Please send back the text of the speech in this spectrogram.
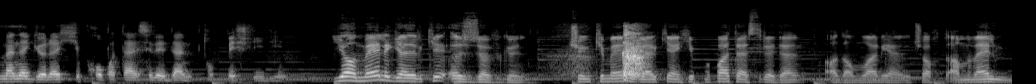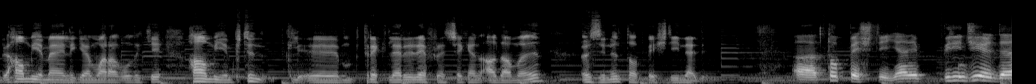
mənə görə hip-hopa təsir edən top 5-lik deyim? Yo, mənə elə gəlir ki, öz zövqün. Çünki mənə gəlir ki, yəni hip-hopa təsir edən adamlar yəni çoxdur. Amma mən hamıya mənə elə gəlir maraqlıdır ki, hamının bütün e, trekləri referens çəkən adamın özünün top 5-liyi nədir? Ə, top 5-lik. Yəni birinci yerdə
